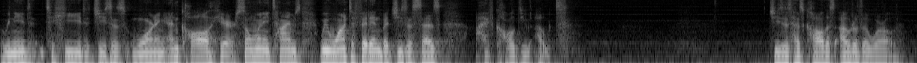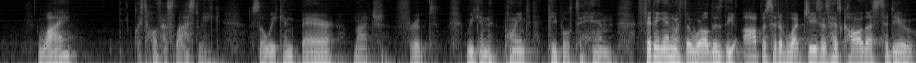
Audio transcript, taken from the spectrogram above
We need to heed Jesus' warning and call here. So many times we want to fit in, but Jesus says, I've called you out. Jesus has called us out of the world. Why? He told us last week, so we can bear much fruit. We can point people to him. Fitting in with the world is the opposite of what Jesus has called us to do.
